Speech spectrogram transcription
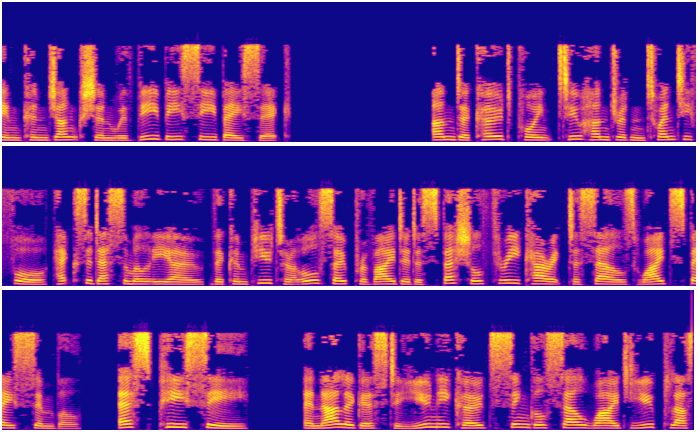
in conjunction with BBC Basic. Under code point 224 hexadecimal EO, the computer also provided a special three-character cells wide space symbol SPC analogous to Unicode's single-cell wide U plus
